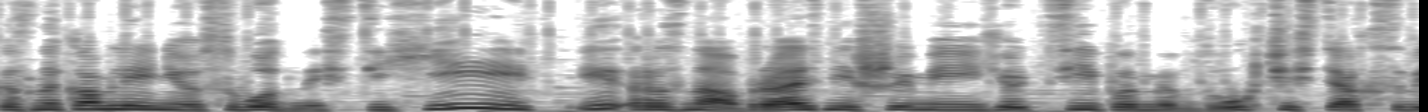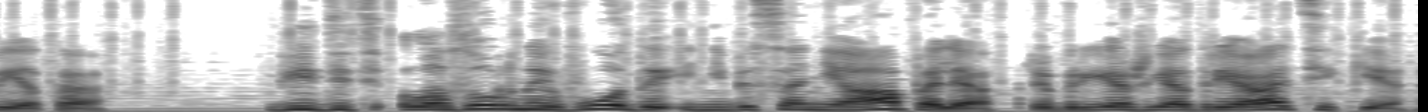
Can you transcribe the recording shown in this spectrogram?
к ознакомлению с водной стихией и разнообразнейшими ее типами в двух частях света – видеть лазурные воды и небеса Неаполя, прибрежье Адриатики,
